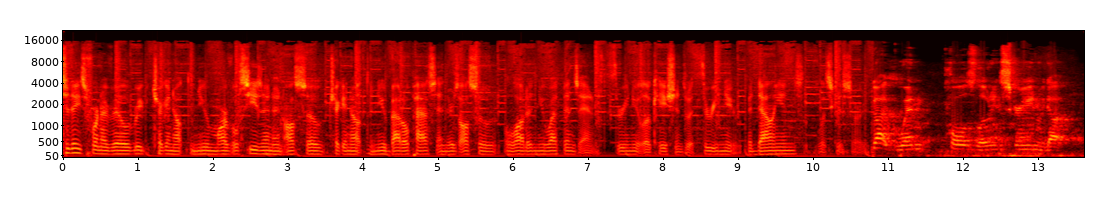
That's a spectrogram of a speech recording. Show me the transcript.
today's Fortnite video, we're checking out the new Marvel season and also checking out the new Battle Pass. And there's also a lot of new weapons and three new locations with three new medallions. Let's get started. We got Gwenpool's loading screen. We got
